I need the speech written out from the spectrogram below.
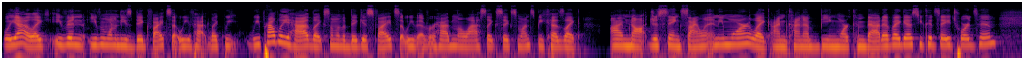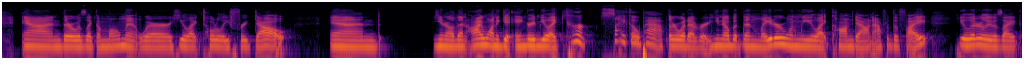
well, yeah, like even even one of these big fights that we've had, like we we probably had like some of the biggest fights that we've ever had in the last like six months because like I'm not just staying silent anymore. Like I'm kind of being more combative, I guess you could say, towards him. And there was like a moment where he like totally freaked out, and you know, then I want to get angry and be like, "You're a psychopath" or whatever, you know. But then later, when we like calm down after the fight, he literally was like,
